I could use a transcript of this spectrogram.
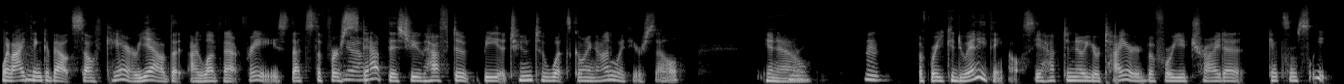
when I think mm-hmm. about self care, yeah, that I love that phrase. That's the first yeah. step is you have to be attuned to what's going on with yourself, you know, mm-hmm. before you can do anything else. You have to know you're tired before you try to get some sleep.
